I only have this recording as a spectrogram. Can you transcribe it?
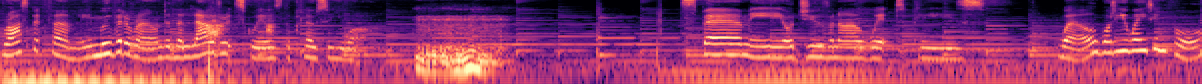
Grasp it firmly, move it around, and the louder it squeals, the closer you are. Mm. Spare me your juvenile wit, please. Well, what are you waiting for?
